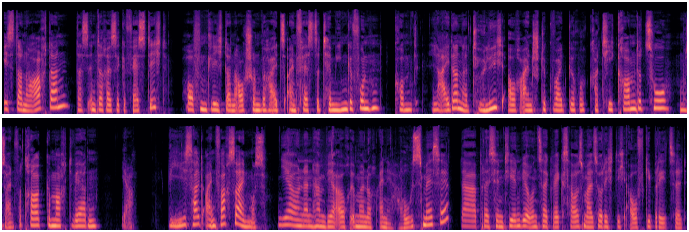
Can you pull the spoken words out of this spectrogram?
Ist danach dann das Interesse gefestigt, hoffentlich dann auch schon bereits ein fester Termin gefunden, kommt leider natürlich auch ein Stück weit Bürokratiekram dazu, muss ein Vertrag gemacht werden. Ja, wie es halt einfach sein muss. Ja, und dann haben wir auch immer noch eine Hausmesse. Da präsentieren wir unser Gewächshaus mal so richtig aufgebrezelt.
